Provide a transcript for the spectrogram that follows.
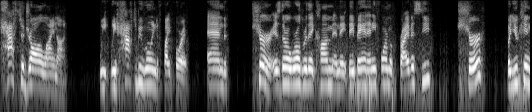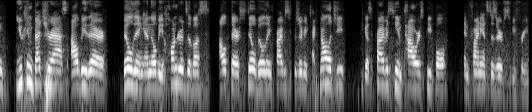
has to draw a line on. We we have to be willing to fight for it. And sure, is there a world where they come and they, they ban any form of privacy? Sure. But you can you can bet your ass I'll be there building and there'll be hundreds of us out there still building privacy preserving technology because privacy empowers people and finance deserves to be free.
